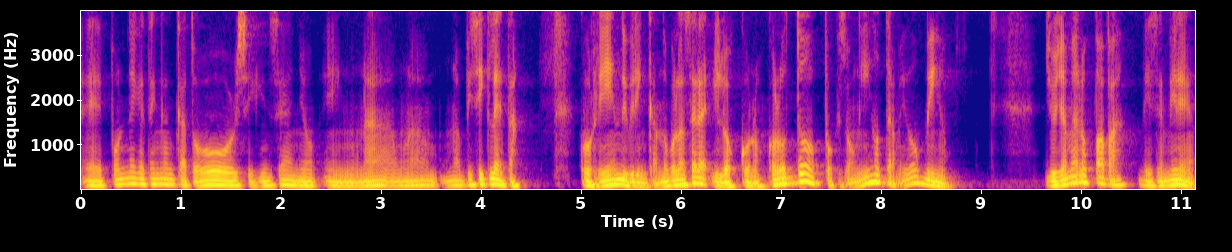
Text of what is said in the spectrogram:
eh, ponle que tengan 14, 15 años, en una, una, una bicicleta, corriendo y brincando por la acera y los conozco los dos porque son hijos de amigos míos. Yo llamé a los papás, me dicen, mire,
